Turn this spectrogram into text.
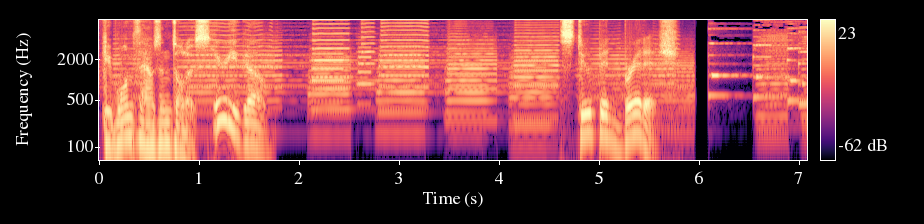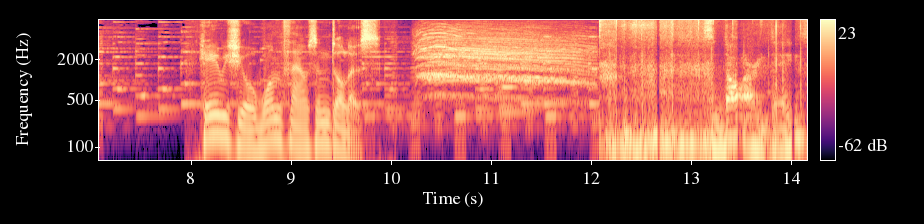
Give $1,000. Here you go. Stupid British. Here is your $1,000. Some dollary dudes.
